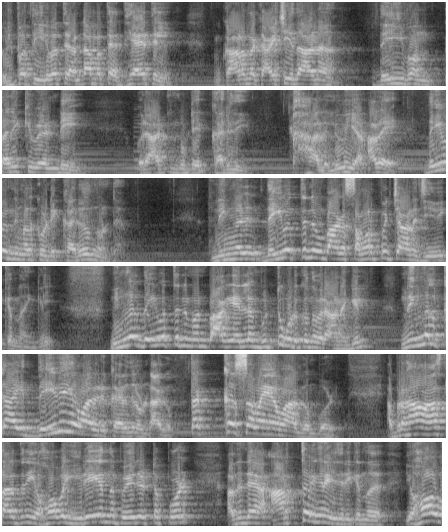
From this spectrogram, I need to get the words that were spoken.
ഉൽപ്പത്തി ഇരുപത്തിരണ്ടാമത്തെ അധ്യായത്തിൽ കാണുന്ന കാഴ്ച ഇതാണ്. ദൈവം തനിക്ക് വേണ്ടി ഒരു ആട്ടിൻകുട്ടിയെ കരുതി. ഹാലലൂയ അതെ ദൈവം നിങ്ങൾക്ക് വേണ്ടി കരുതുന്നുണ്ട്. നിങ്ങൾ ദൈവത്തിന് മുമ്പാകെ സമർപ്പിച്ചാണ് ജീവിക്കുന്നതെങ്കിൽ നിങ്ങൾ ദൈവത്തിന് മുൻപാകെ എല്ലാം വിട്ടുകൊടുക്കുന്നവരാണെങ്കിൽ നിങ്ങൾക്കായി ദൈവികമായ ഒരു കരുതലുണ്ടാകും. തക്ക സമയമാകുമ്പോൾ. അബ്രഹാം ആ സ്ഥലത്തിന് യഹോവ ഇരേ എന്ന് പേരിട്ടപ്പോൾ അതിന്റെ അർത്ഥം ഇങ്ങനെ എഴുതിയിരിക്കുന്നത്? യഹോവ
